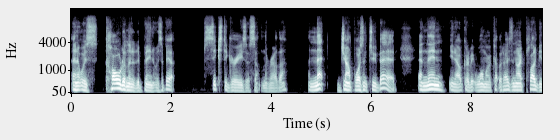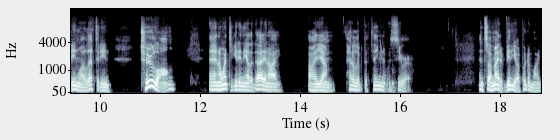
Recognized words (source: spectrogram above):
and it was colder than it had been. It was about six degrees or something or other. And that jump wasn't too bad. And then, you know, it got a bit warmer a couple of days and I plugged it in. Well, I left it in too long. And I went to get in the other day and I, I um, had a look at the thing and it was zero. And so I made a video. I put it in my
